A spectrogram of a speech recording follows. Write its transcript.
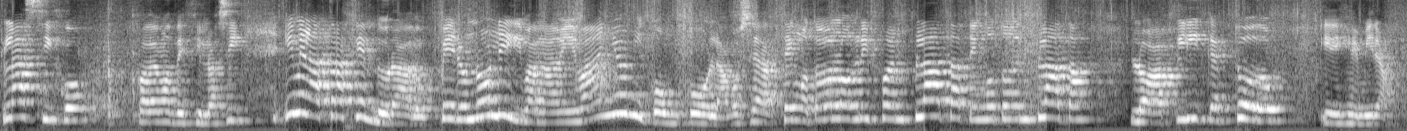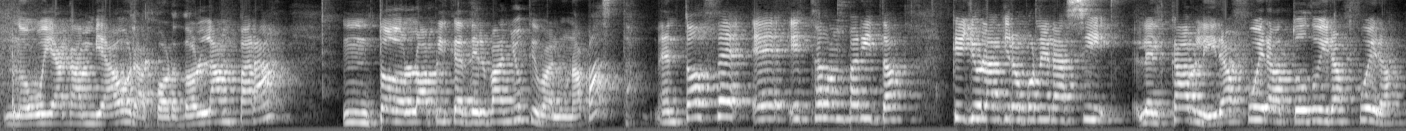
clásico, podemos decirlo así, y me las traje en dorado, pero no le iban a mi baño ni con cola, o sea, tengo todos los grifos en plata, tengo todo en plata, los apliques, todo, y dije, mira, no voy a cambiar ahora por dos lámparas, mm, todos los apliques del baño que vale una pasta. Entonces es esta lamparita que yo la quiero poner así, el cable irá fuera, todo irá fuera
